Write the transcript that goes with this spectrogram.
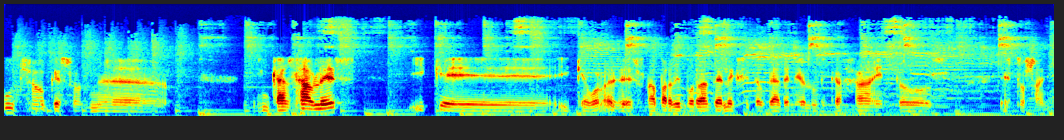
mucho, que son eh, incansables y que, y que bueno, es, es una parte importante del éxito que ha tenido el Unicaja en todos estos años.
